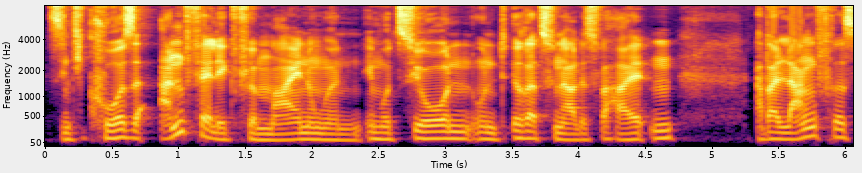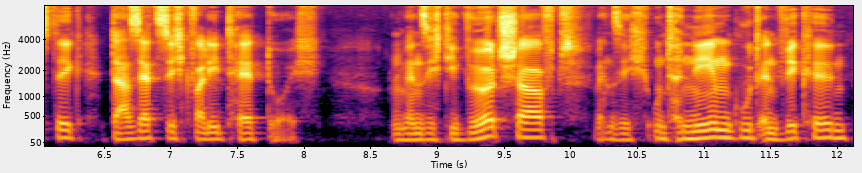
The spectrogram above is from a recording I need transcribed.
sind die Kurse anfällig für Meinungen, Emotionen und irrationales Verhalten. Aber langfristig, da setzt sich Qualität durch. Und wenn sich die Wirtschaft, wenn sich Unternehmen gut entwickeln,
